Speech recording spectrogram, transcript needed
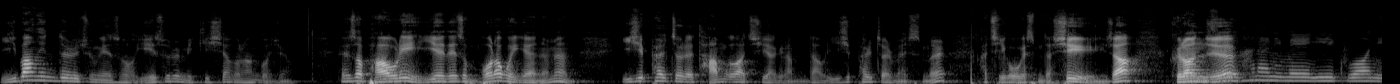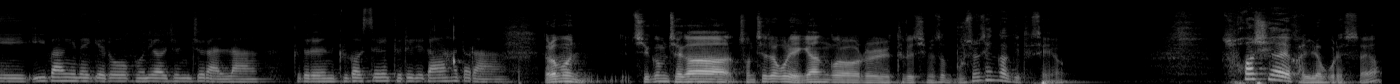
이방인들 중에서 예수를 믿기 시작을 한 거죠. 그래서 바울이 이에 대해서 뭐라고 얘기하냐면 28절에 다음과 같이 이야기를 합니다. 우리 28절 말씀을 같이 읽어보겠습니다. 시작. 그런즉 하나님의 이 구원이 이방인에게로 보내어준 줄 알라 그들은 그것을 들으리라 하더라 여러분 지금 제가 전체적으로 얘기한 거를 들으시면서 무슨 생각이 드세요? 소아시아에 가려고 그랬어요?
